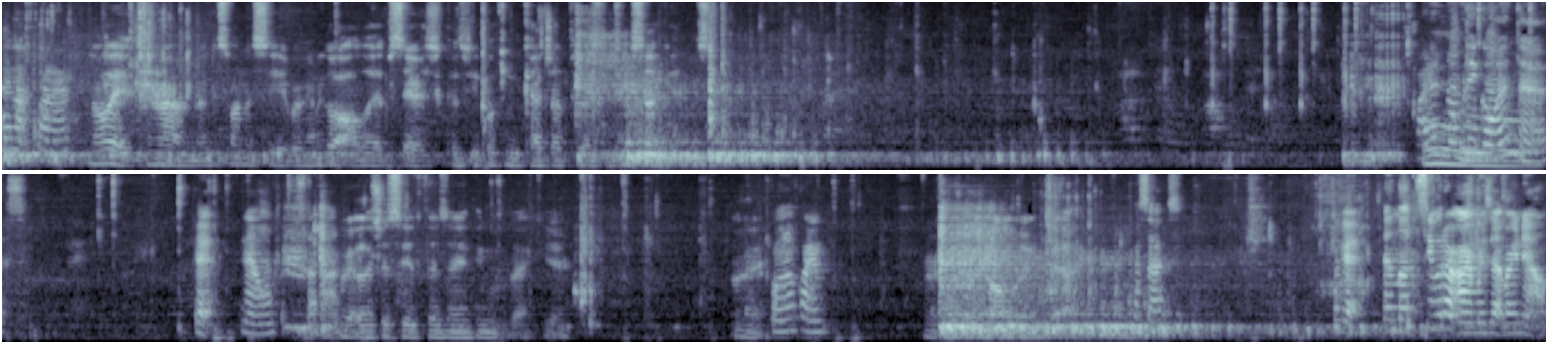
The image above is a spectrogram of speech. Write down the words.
In that corner. No wait, turn around. I just want to see. We're gonna go all the way upstairs because people can catch up to us in two seconds. Why did nobody go in this? Okay, now we'll put stuff on. Wait, let's just see if there's anything back here. Alright, Go in the corner. alright, we're going all the way back. Press X. Okay, and let's see what our armor's at right now.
